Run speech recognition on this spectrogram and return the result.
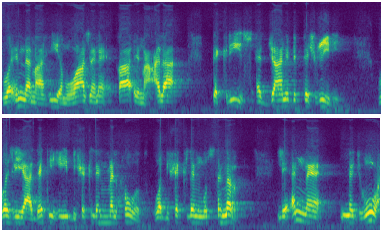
وإنما هي موازنة قائمة على تكريس الجانب التشغيلي وزيادته بشكل ملحوظ وبشكل مستمر لأن مجموع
